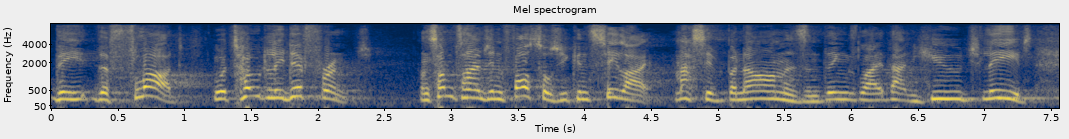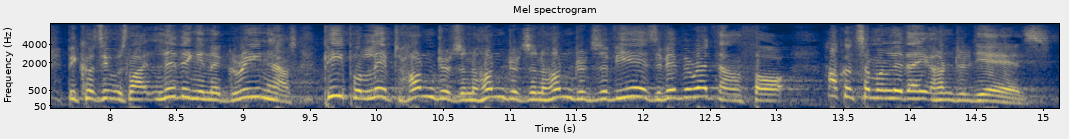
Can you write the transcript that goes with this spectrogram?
the, the flood were totally different. And sometimes in fossils you can see like massive bananas and things like that and huge leaves because it was like living in a greenhouse. People lived hundreds and hundreds and hundreds of years. Have you ever read that and thought, how can someone live 800 years?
